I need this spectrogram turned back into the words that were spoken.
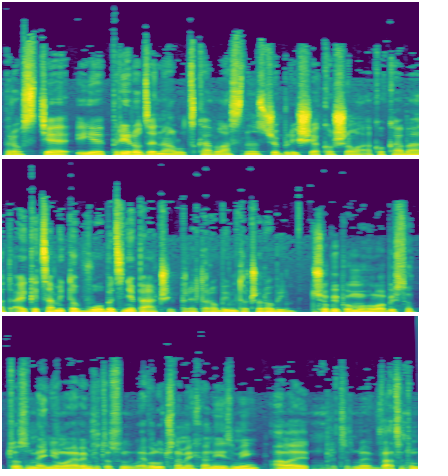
proste je prirodzená ľudská vlastnosť, že bližšia košela ako kabát, aj keď sa mi to vôbec nepáči, preto robím to, čo robím. Čo by pomohlo, aby sa to zmenilo? Ja viem, že to sú evolučné mechanizmy, ale preto sme v 21.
